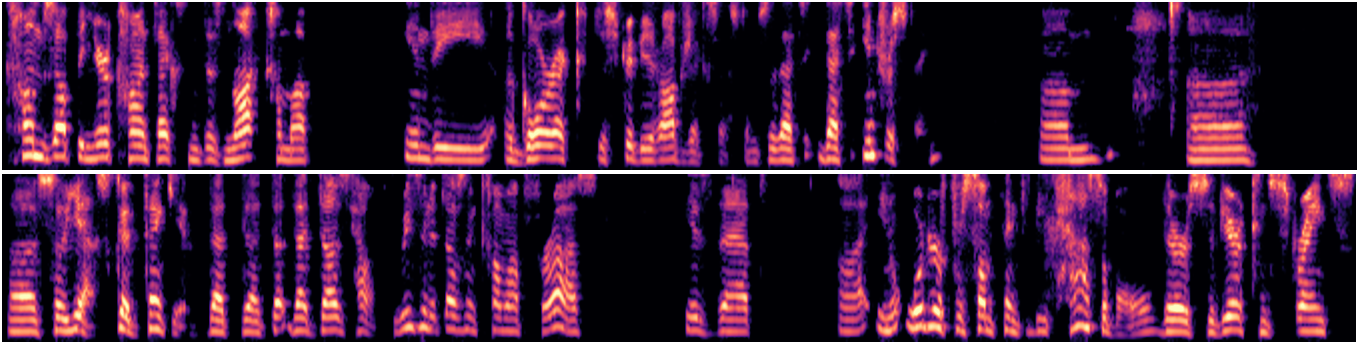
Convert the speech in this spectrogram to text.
comes up in your context and does not come up in the agoric distributed object system. So that's, that's interesting. Um, uh, uh, so yes, good, thank you. That, that, that, that does help. The reason it doesn't come up for us is that uh, in order for something to be passable, there are severe constraints.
